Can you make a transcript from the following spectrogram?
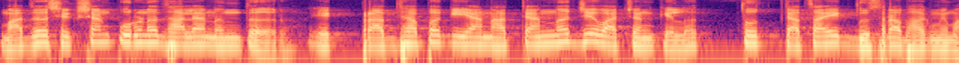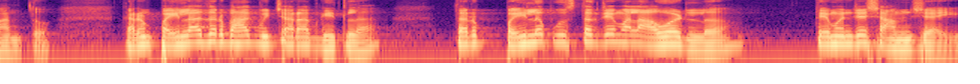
माझं शिक्षण पूर्ण झाल्यानंतर एक प्राध्यापक या नात्यानं जे वाचन केलं तो त्याचा एक दुसरा भाग मी मानतो. कारण पहिला जर भाग विचारात घेतला तर पहिलं पुस्तक जे मला आवडलं ते म्हणजे श्यामची आई.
